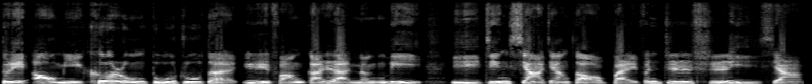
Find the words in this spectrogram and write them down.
对奥米克戎毒株的预防感染能力已经下降到百分之十以下。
